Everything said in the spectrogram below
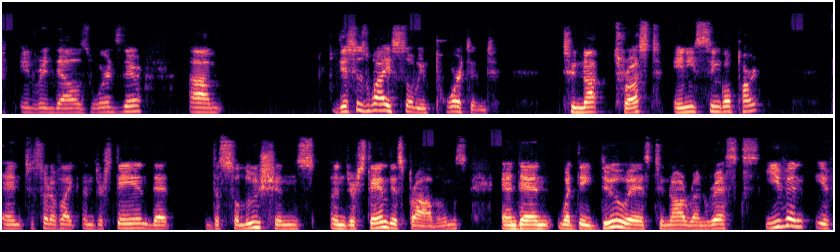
in Rijndael's words there. Um, this is why it's so important to not trust any single part and to sort of like understand that the solutions understand these problems. And then what they do is to not run risks. Even if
